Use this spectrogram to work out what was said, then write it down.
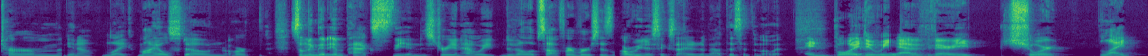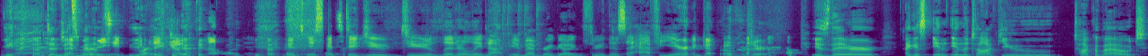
term, you know, like milestone or something that impacts the industry and how we develop software versus are we just excited about this at the moment? And boy, yeah. do we have very short like attention memory yeah, it yeah, yeah. it's just it's did you do you literally not remember going through this a half a year ago? Oh for sure. Is there i guess in in the talk you talk about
